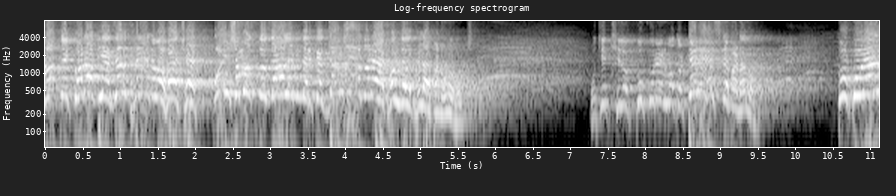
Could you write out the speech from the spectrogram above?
হাতে কড়া দিয়ে জেলখানায় নেওয়া হয়েছে। ওই সমস্ত জালেমদেরকে জামাই আদরে এখন জেলখানায় পাঠানো হচ্ছে। উচিত ছিল কুকুরের মতো টেনে হেসড়ে পাঠানো। কুকুরের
